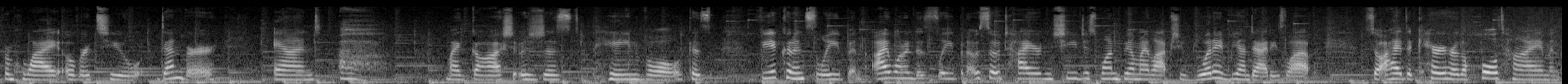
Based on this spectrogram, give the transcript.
from Hawaii over to Denver and oh my gosh, it was just painful because Fia couldn't sleep and I wanted to sleep and I was so tired and she just wanted to be on my lap. She wouldn't be on daddy's lap. So I had to carry her the whole time. And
